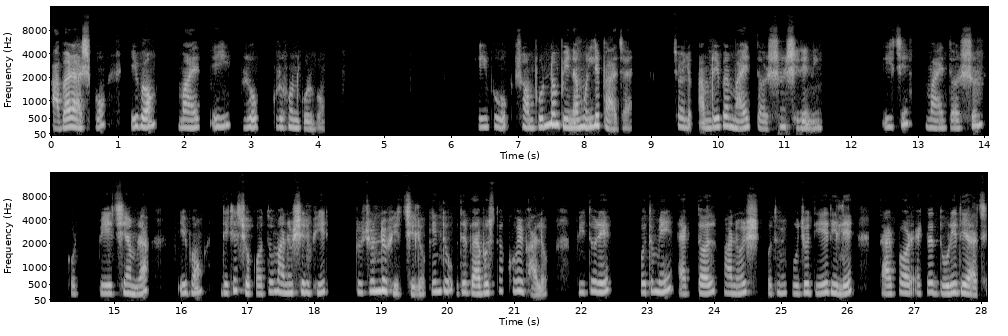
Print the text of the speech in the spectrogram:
আবার আসব এবং মায়ের এই ভোগ গ্রহণ করব। এই ভোগ সম্পূর্ণ বিনামূল্যে পাওয়া যায়। চলো আমরা এবার মায়ের দর্শন সেরে নিই। এই যে মায়ের দর্শন পেয়েছি আমরা এবং দেখেছ কত মানুষের ভিড়, প্রচণ্ড ভিড় ছিল। কিন্তু ওদের ব্যবস্থা খুবই ভালো। ভিতরে প্রথমে একদল মানুষ প্রথমে পুজো দিয়ে দিলে তারপর একটা দড়ি দেওয়া আছে,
